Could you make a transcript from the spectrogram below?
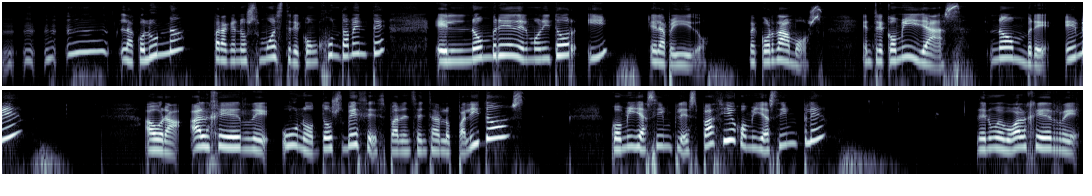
mm, mm, mm, la columna para que nos muestre conjuntamente el nombre del monitor y el apellido. Recordamos, entre comillas, nombre M. Ahora, AlGR1 dos veces para ensanchar los palitos. Comilla simple, espacio, comilla simple. De nuevo, AlGR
